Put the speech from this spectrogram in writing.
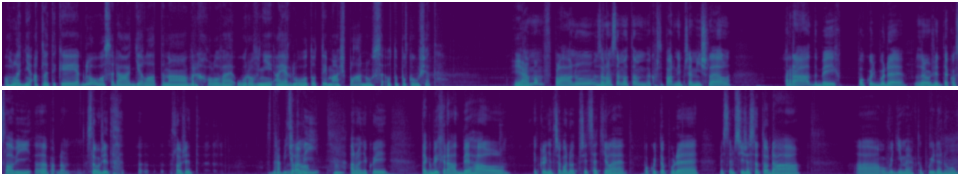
ohledně atletiky? Jak dlouho se dá dělat na vrcholové úrovni a jak dlouho to ty máš v plánu se o to pokoušet? Já mám v plánu, zrovna jsem o tom jako před pár dny přemýšlel, rád bych, pokud bude zroužit jako slaví, eh, pardon, sloužit, eh, sloužit Zdravíčko. zdraví, hm? ano, děkuji, tak bych rád běhal i klidně třeba do 30 let. Pokud to půjde, myslím si, že se to dá a uvidíme, jak to půjde. No.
